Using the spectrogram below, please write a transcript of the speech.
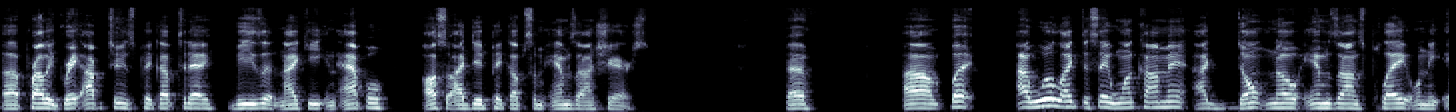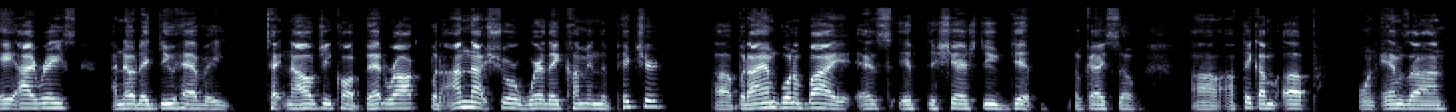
uh, probably great opportunities to pick up today. Visa, Nike, and Apple. Also, I did pick up some Amazon shares. Okay. Um, but I will like to say one comment. I don't know Amazon's play on the AI race. I know they do have a technology called Bedrock, but I'm not sure where they come in the picture. Uh, but I am going to buy it as if the shares do dip. Okay, so uh, I think I'm up on Amazon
